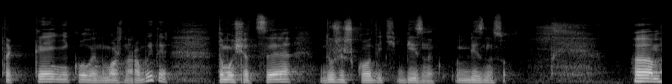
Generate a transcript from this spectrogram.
Таке ніколи не можна робити, тому що це дуже шкодить бізнесу. Е,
